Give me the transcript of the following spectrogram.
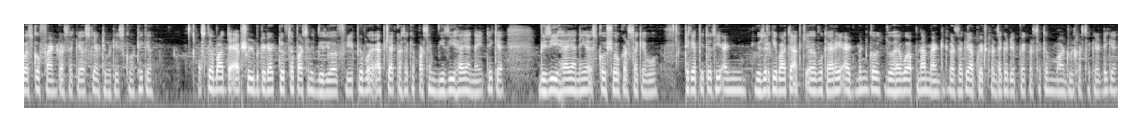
वो इसको फाइंड कर सके, उसकी एक्टिविटीज़ को, ठीक है? उसके बाद the app should be detect if the person is busy और फ्री पे वो ऐप चेक कर सके पर्सन बिज़ी है या नहीं, ठीक है? बिज़ी है या नहीं, उसको शो कर सके वो, ठीक है? फिर तो थी एंड यूज़र की बात है आप, वो कह रहे हैं एडमिन को जो है वो अपना मेंटेन कर सके अपडेट कर सके रिपेयर कर सके मॉड्यूल कर सके, ठीक है?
